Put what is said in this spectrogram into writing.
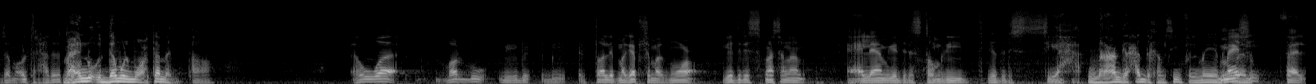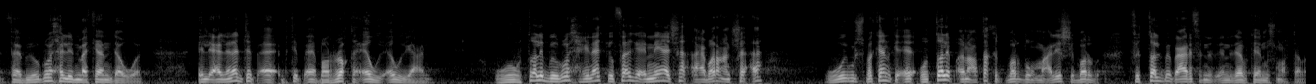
زي ما قلت لحضرتك مع إنه قدامه المعتمد. آه. هو برضو بي بي الطالب ما جابش مجموع يدرس مثلا إعلام يدرس تمريض يدرس سياحة. من عندي لحد 50% بيقبلوا. ماشي. فبيروح للمكان دوت. الإعلانات بتبقى بتبقى براقة قوي قوي يعني. والطالب بيروح هناك يفاجئ إن هي شقة عبارة عن شقة ومش مكان ك- والطالب أنا أعتقد برضو معلش برضو في الطالب بيبقى عارف ان ده مكان مش معتمد.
